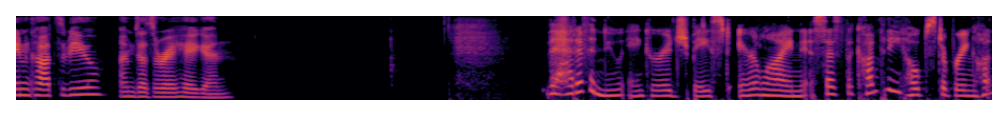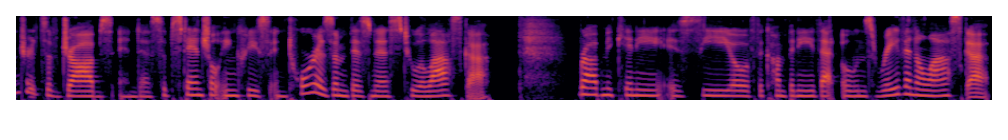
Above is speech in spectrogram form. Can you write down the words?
In Kotzebue, I'm Desiree Hagen. The head of a new Anchorage based airline says the company hopes to bring hundreds of jobs and a substantial increase in tourism business to Alaska. Rob McKinney is CEO of the company that owns Ravn Alaska,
